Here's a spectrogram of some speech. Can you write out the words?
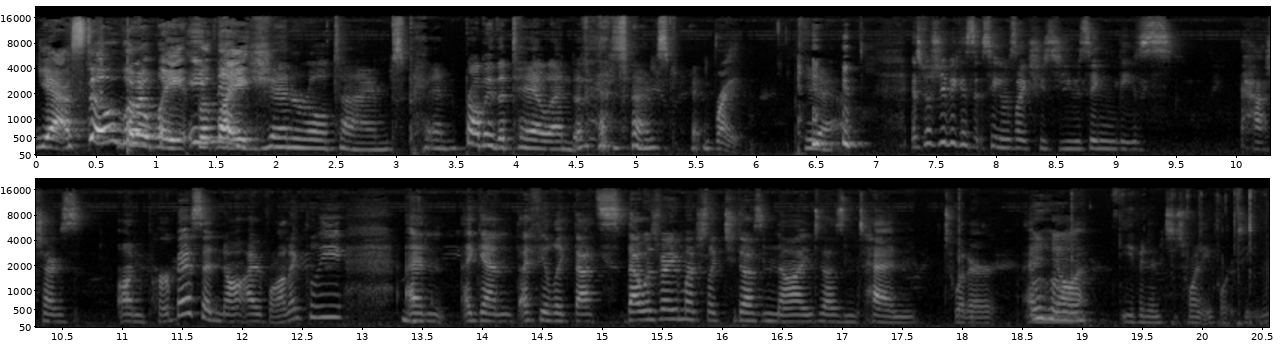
Yeah, still a little late, in but like general time span. Probably the tail end of that time span. Right. Yeah. Especially because it seems like she's using these hashtags on purpose and not ironically. And again, I feel like that's that was very much like 2009, 2010 Twitter and Mhm. not even into 2014.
